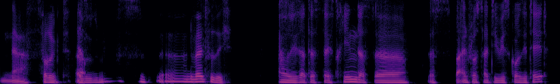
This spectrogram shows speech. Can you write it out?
ja, es ist verrückt. Ja. Also es ist äh, eine Welt für sich. Also dieser das Dextrin, das, äh, das beeinflusst halt die Viskosität.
